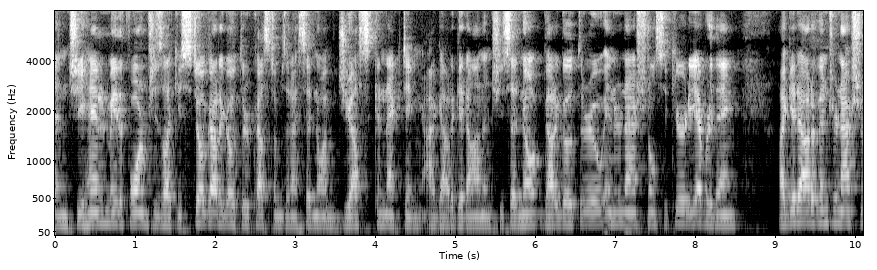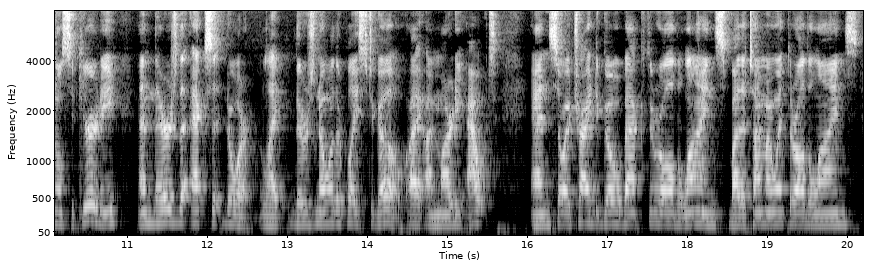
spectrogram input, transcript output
and she handed me the form. She's like, "You still got to go through customs." And I said, "No, I'm just connecting. I got to get on." And she said, "No, got to go through international security, everything." I get out of international security and there's the exit door. Like there's no other place to go. I, I'm already out. And so I tried to go back through all the lines. By the time I went through all the lines,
